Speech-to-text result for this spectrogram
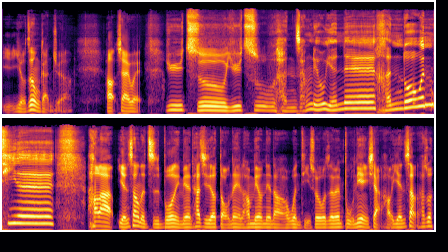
有这种感觉啊。好，下一位，玉珠玉珠很常留言呢，很多问题呢。好啦，炎上的直播里面他其实有抖内，然后没有念到问题，所以我这边补念一下。好，炎上他说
